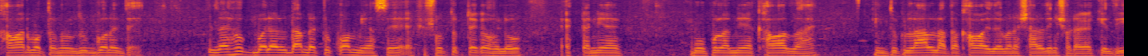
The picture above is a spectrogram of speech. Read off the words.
খাওয়ার মতো কোনো যোগ্য নেই তাই। যাই হোক, ব্রয়লারের দামটা একটু কমই আছে, একশো সত্তর টাকা হলেও একটা নিয়ে বউপোলা নিয়ে খাওয়া যায়। কিন্তু লালটা তো খাওয়াই যায় মানে সাড়ে তিনশো টাকা কেজি।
